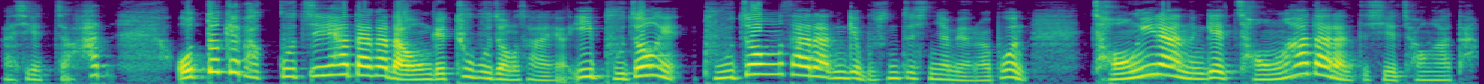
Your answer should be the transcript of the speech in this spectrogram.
아시겠죠? 하, 어떻게 바꾸지 하다가 나온 게투 부정사예요. 이 부정, 부정사라는 게 무슨 뜻이냐면 여러분, 정이라는 게 정하다란 뜻이에요. 정하다.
